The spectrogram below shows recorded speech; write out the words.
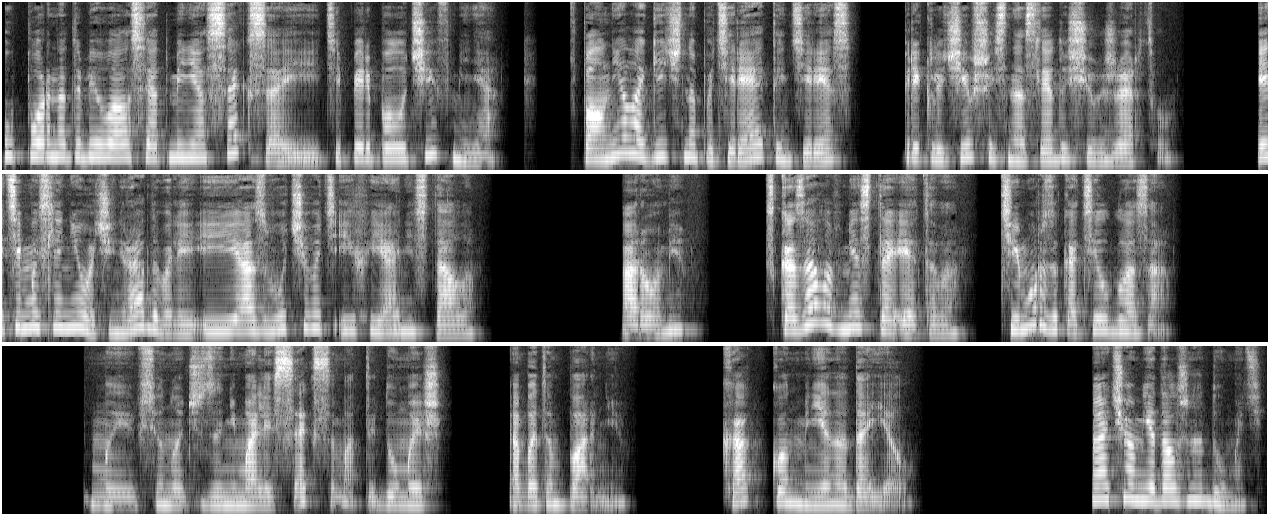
упорно добивался от меня секса, и теперь, получив меня, вполне логично потеряет интерес, переключившись на следующую жертву. Эти мысли не очень радовали, и озвучивать их я не стала. «О Роме?» Сказала вместо этого. Тимур закатил глаза. «Мы всю ночь занимались сексом, а ты думаешь об этом парне. Как он мне надоел». «О чем я должна думать?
